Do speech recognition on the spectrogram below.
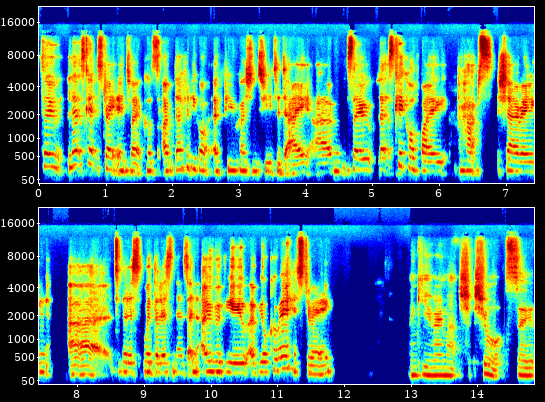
So let's get straight into it because I've definitely got a few questions for you today. Um, so let's kick off by perhaps sharing uh, to the with the listeners an overview of your career history. Thank you very much. Sure. So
